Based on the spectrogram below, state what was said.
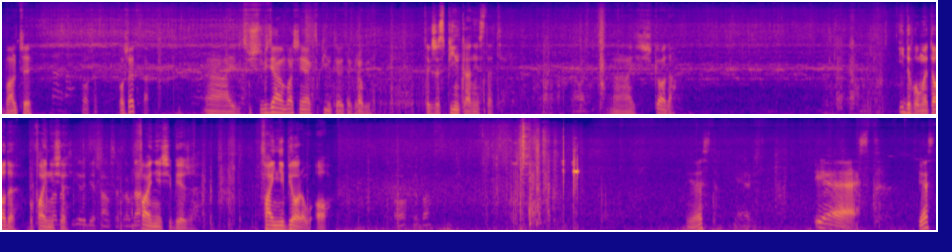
Walczy. Poszedł. Poszedł? Tak. Aj, już widziałem właśnie jak spinkę tak robił. Także spinka niestety. Aj, szkoda. Idę po metodę, bo fajnie się, szansę, prawda? fajnie się bierze. Fajnie biorą, o. O, chyba. Jest? Jest. Jest?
